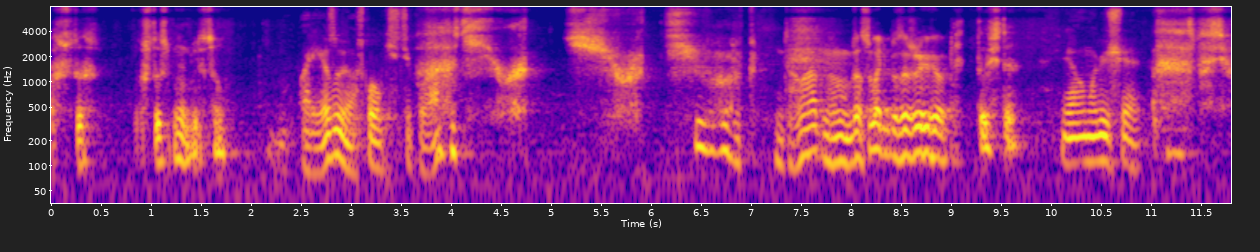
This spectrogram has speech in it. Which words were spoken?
Что, что с моим лицом? Порезы, осколки стекла. Черт, черт, черт. Да ладно, ну, до свадьбы заживет. Точно? Я вам обещаю. Спасибо.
